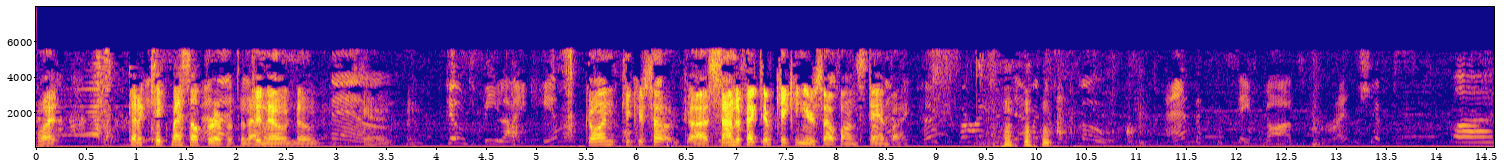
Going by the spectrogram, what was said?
What? Gotta kick myself forever for that. To one. no no yeah. don't be like him. Go on, kick yourself uh, sound effect of kicking yourself on standby. Perspiration damage and flow. And safeguards friendships. What?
